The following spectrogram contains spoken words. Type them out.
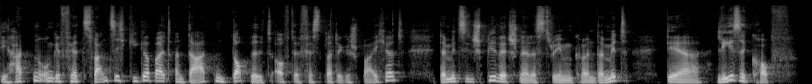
Die hatten ungefähr 20 Gigabyte an Daten doppelt auf der Festplatte gespeichert, damit sie die Spielwelt schneller streamen können, damit der Lesekopf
